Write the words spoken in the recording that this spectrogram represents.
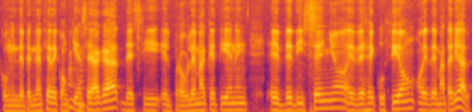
con independencia de con quién se haga, de si el problema que tienen es de diseño, es de ejecución o es de material.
